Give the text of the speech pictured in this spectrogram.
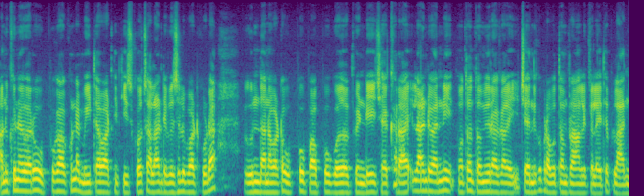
అనుకునేవారు ఉప్పు కాకుండా మిగతా వాటిని తీసుకోవచ్చు. అలాంటి వెసులుబాటు కూడా ఉందన్నమాట. ఉప్పు పప్పు గోధుమ పిండి చక్కెర ఇలాంటివన్నీ మొత్తం తొమ్మిది రకాలు ఇచ్చేందుకు ప్రభుత్వం ప్రణాళికలు అయితే ప్లాన్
